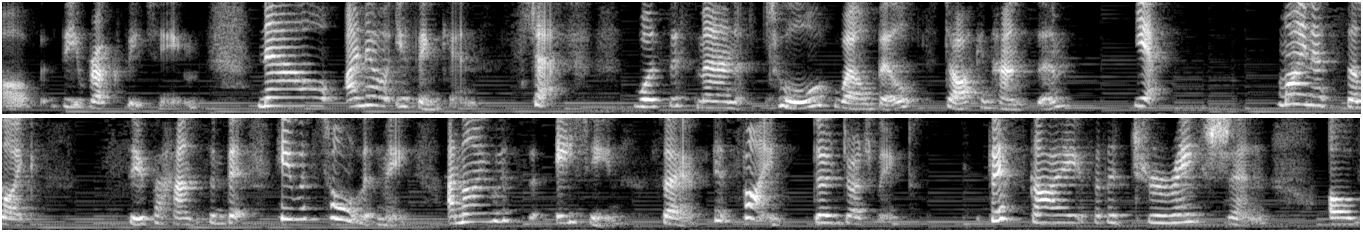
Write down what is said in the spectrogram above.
of the rugby team. Now, I know what you're thinking. Steph, was this man tall, well built, dark and handsome? Yes. Minus the like super handsome bit. He was taller than me and I was 18, so it's fine. Don't judge me. This guy, for the duration of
